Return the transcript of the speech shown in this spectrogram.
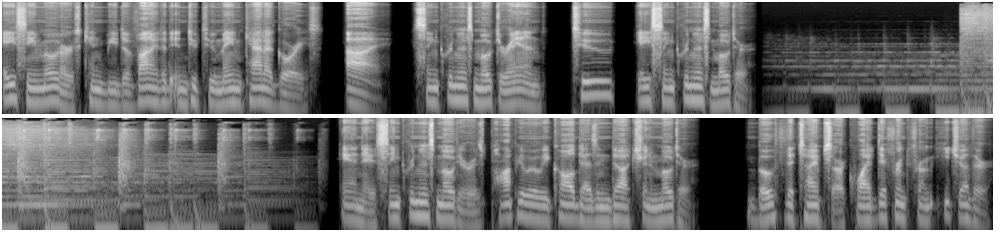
AC motors can be divided into two main categories, I, synchronous motor and, 2, asynchronous motor. An asynchronous motor is popularly called as induction motor. Both the types are quite different from each other.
